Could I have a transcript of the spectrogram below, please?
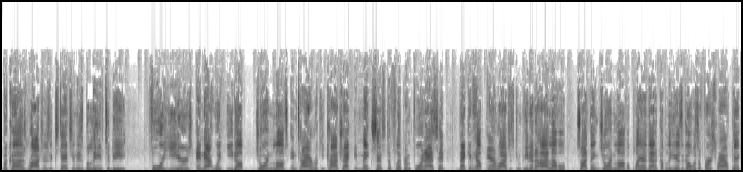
because Rodgers' extension is believed to be four years, and that would eat up Jordan Love's entire rookie contract. It makes sense to flip him for an asset that can help Aaron Rodgers compete at a high level. So I think Jordan Love, a player that a couple of years ago was a first round pick,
